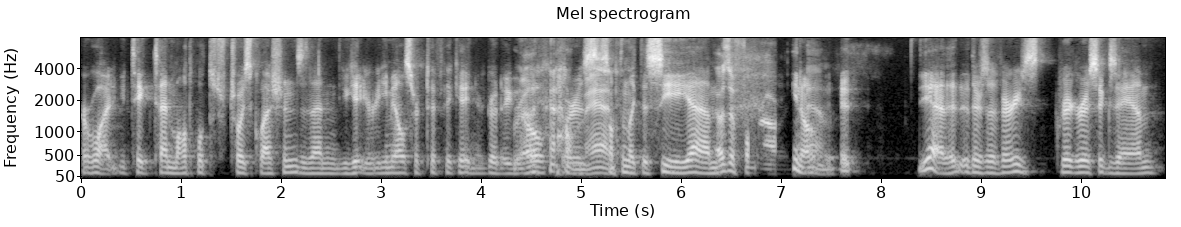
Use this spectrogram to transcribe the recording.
are what you take ten multiple choice questions and then you get your email certificate and you're good to go. Really? Oh, Whereas man. something like the CEM, That was a four hour. you know, it yeah, th- there's a very rigorous exam,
